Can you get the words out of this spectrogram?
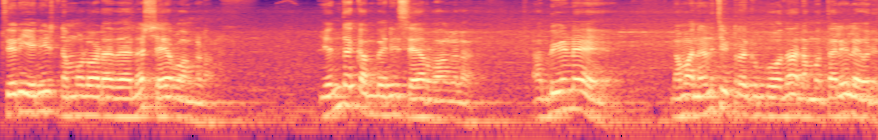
சரி இனி நம்மளோட வேலை ஷேர் வாங்கலாம் எந்த கம்பெனி ஷேர் வாங்கலாம் அப்படின்னு நம்ம நினச்சிட்டு இருக்கும்போது தான் நம்ம தலையில் ஒரு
